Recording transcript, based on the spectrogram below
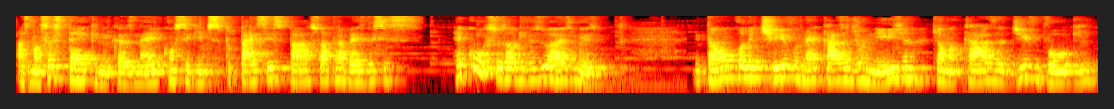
as nossas técnicas, né? E conseguir disputar esse espaço através desses recursos audiovisuais mesmo. Então o coletivo, né? Casa de Onígia, que é uma casa de vogue,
